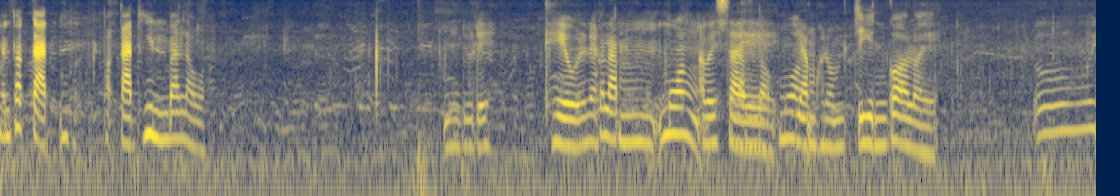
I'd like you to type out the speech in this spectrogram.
มันผักกาดผักกาดหินบ้านเราอะนี่ดูดิเคลเนี่ยกระหลำม่วงเอาไปใส่กะหล่ำดอกม่วงยำขนมจีนก็อร่อยโอ้ย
